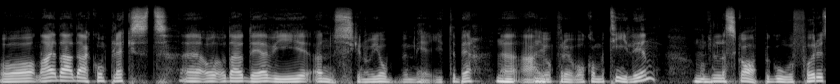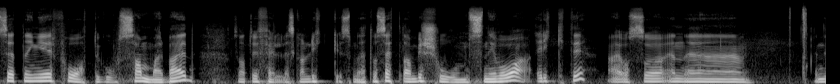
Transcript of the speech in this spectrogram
Og nei, det er, det er komplekst. Eh, og, og det er jo det vi ønsker når vi jobber med ITB. Mm. Eh, er jo å prøve å komme tidlig inn. Og kunne skape gode forutsetninger, få til god samarbeid, sånn at vi felles kan lykkes med dette. Å sette ambisjonsnivået riktig er jo også en, eh, en,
